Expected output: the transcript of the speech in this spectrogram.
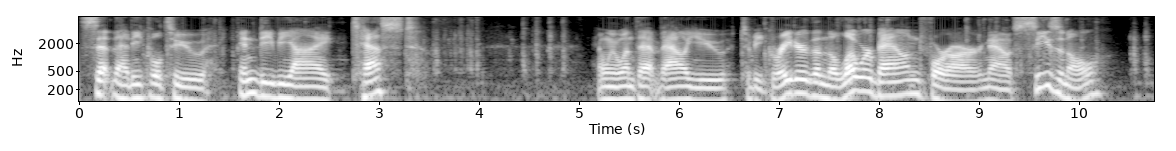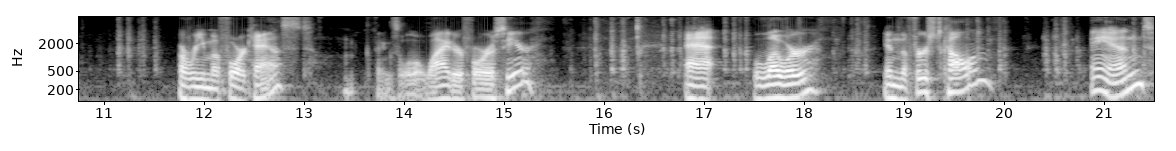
Set that equal to NDVI test. And we want that value to be greater than the lower bound for our now seasonal ARIMA forecast. Things a little wider for us here. At lower in the first column and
